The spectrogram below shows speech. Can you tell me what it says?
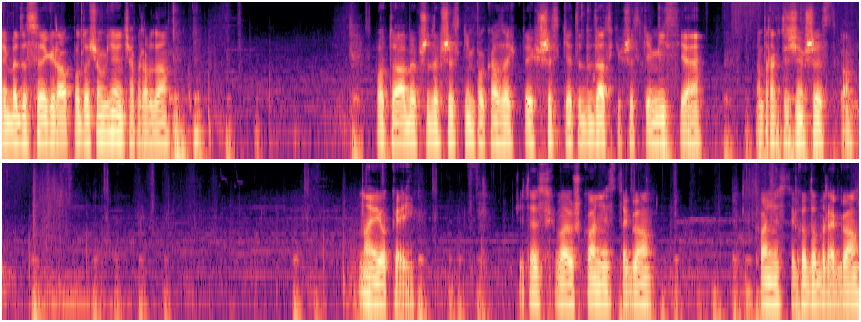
No i będę sobie grał pod osiągnięcia, prawda? Po to, aby przede wszystkim pokazać tutaj wszystkie te dodatki, wszystkie misje. No praktycznie wszystko. No i okej. Czyli to jest chyba już koniec tego. Koniec tego dobrego.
